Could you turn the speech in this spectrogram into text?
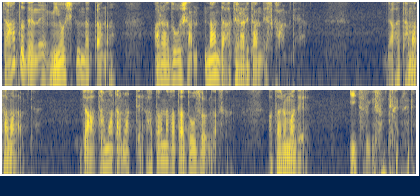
で、後でね、三好くんだったかな。あれはどうしたん？なんで当てられたんですか？みたいな。いや、たまたまだ、みたいな。じゃあ、たまたまって当たらなかったらどうするんですか？当たるまで言い続けるみたいなね。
